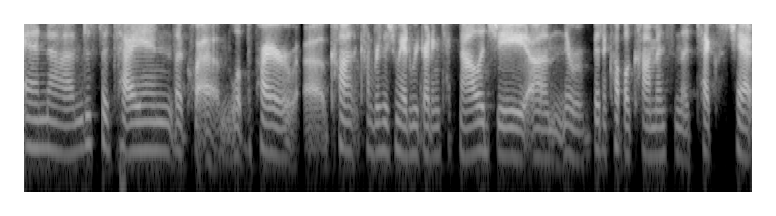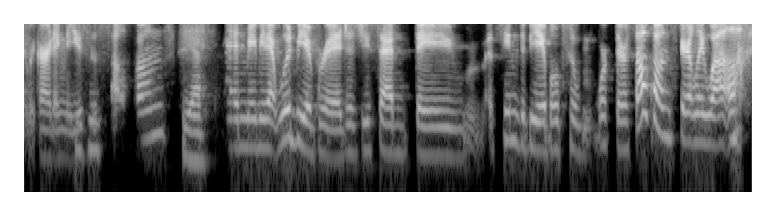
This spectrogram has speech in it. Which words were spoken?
And um, just to tie in the, um, the prior uh, con conversation we had regarding technology, um, there have been a couple comments in the text chat regarding the use mm -hmm. of mm-hmm. cell phones. Yes. And maybe that would be a bridge. As you said, they seem to be able to work their cell phones fairly well.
